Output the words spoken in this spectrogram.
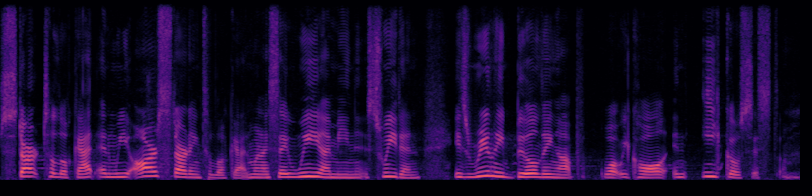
start to look at, and we are starting to look at, and when I say we, I mean Sweden, is really building up what we call an ecosystem.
